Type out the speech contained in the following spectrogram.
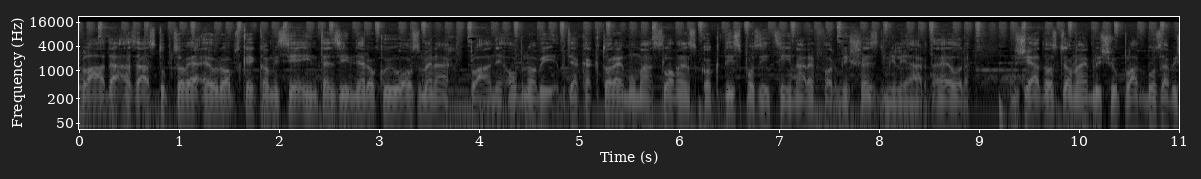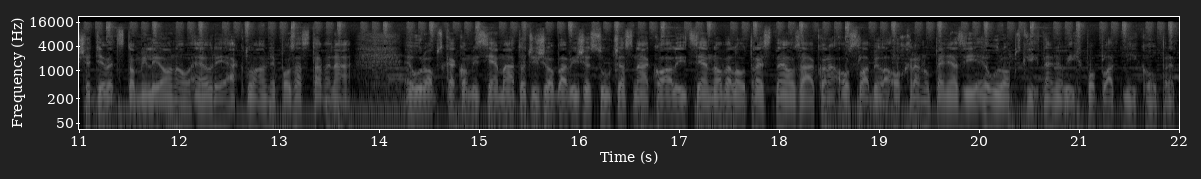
Vláda a zástupcovia Európskej komisie intenzívne rokujú o zmenách v pláne obnovy, vďaka ktorému má Slovensko k dispozícii na reformy 6 miliárd eur. Žiadosť o najbližšiu platbu za vyše 900 miliónov eur je aktuálne pozastavená. Európska komisia má totiž obavy, že súčasná koalícia novelou trestného zákona oslabila ochranu peňazí európskych daňových poplatníkov pred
